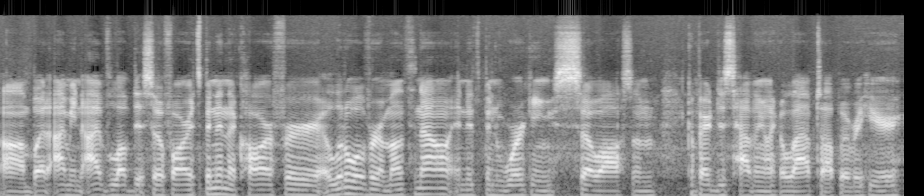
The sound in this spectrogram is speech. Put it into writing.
Um, but I mean I've loved it so far. It's been in the car for a little over a month now and it's been working so awesome compared to just having like a laptop over here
